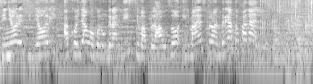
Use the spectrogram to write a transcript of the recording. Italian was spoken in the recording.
Signore e signori, accogliamo con un grandissimo applauso il maestro Andrea Tofanelli.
